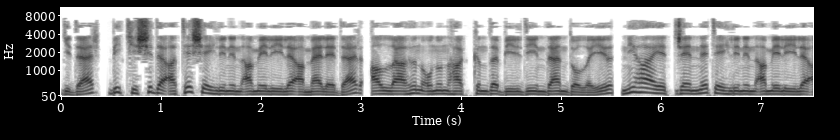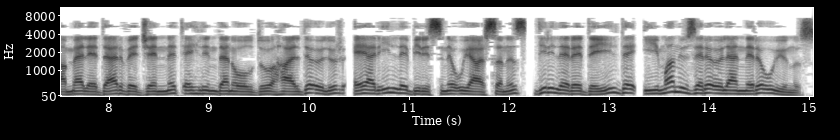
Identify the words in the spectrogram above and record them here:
gider, bir kişi de ateş ehlinin ameliyle amel eder, Allah'ın onun hakkında bildiğinden dolayı, nihayet cennet ehlinin ameliyle amel eder ve cennet ehlinden olduğu halde ölür, eğer ille birisine uyarsanız, dirilere değil de, iman üzere ölenlere uyunuz.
